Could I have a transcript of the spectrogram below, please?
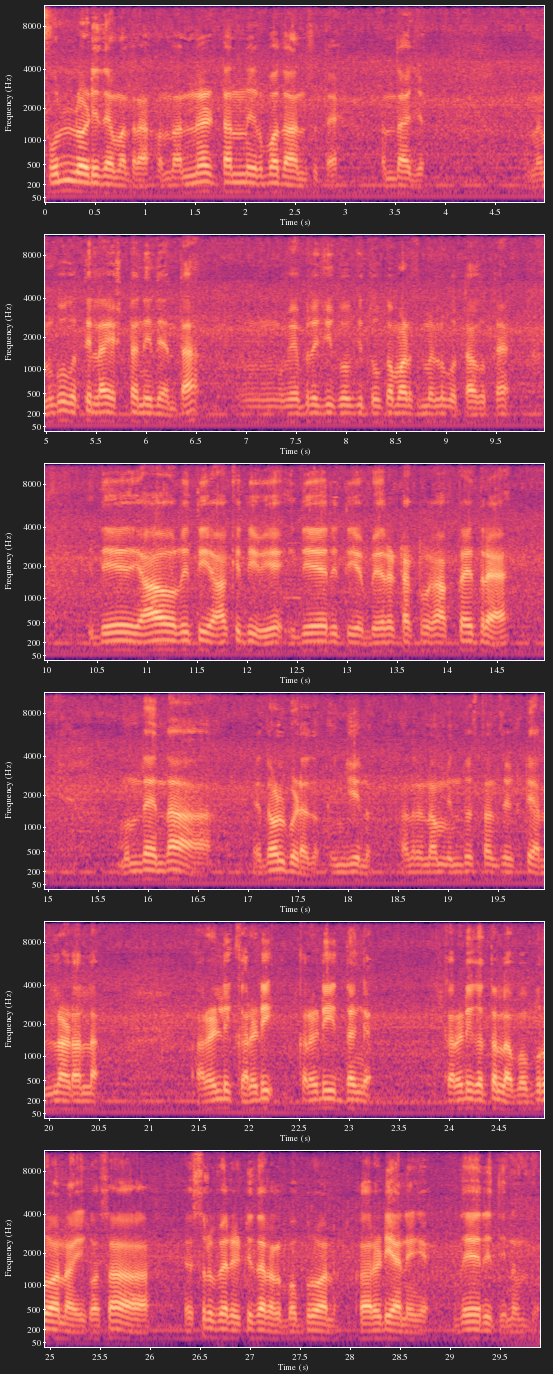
ಫುಲ್ ಹೊಡಿದೆ ಮಾತ್ರ. ಒಂದು ಹನ್ನೆರಡು ಟನ್ ಇರ್ಬೋದಾ ಅನಿಸುತ್ತೆ ಅಂದಾಜು. ನನಗೂ ಗೊತ್ತಿಲ್ಲ ಎಷ್ಟು ಟನ್ ಇದೆ ಅಂತ. ವೆಬ್ರಿಜಿಗೆ ಹೋಗಿ ತೂಕ ಮಾಡಿದ್ಮೇಲೆ ಗೊತ್ತಾಗುತ್ತೆ. ಇದೇ ಯಾವ ರೀತಿ ಹಾಕಿದ್ದೀವಿ, ಇದೇ ರೀತಿ ಬೇರೆ ಟ್ರ್ಯಾಕ್ಟ್ರಿಗೆ ಹಾಕ್ತಾಯಿದ್ರೆ ಮುಂದೆಯಿಂದ ಎದೊಳ್ ಬಿಡೋದು ಇಂಜಿನು ಅಂದರೆ ನಮ್ಮ ಹಿಂದೂಸ್ತಾನ್ ಸಿಕ್ಸ್ಟಿ ಅಲ್ಲಾಡಲ್ಲ ಅರಳಿ ಕರಡಿ ಕರಡಿ ಇದ್ದಂಗೆ. ಕರಡಿ ಗೊತ್ತಲ್ಲ, ಬಬ್ರು ಆನ ಈಗ ಹೊಸ ಹೆಸರು ಬೇರೆ ಇಟ್ಟಿದ್ದಾರಲ್ಲ ಬಬ್ರು ಆನ, ಕರಡಿ ಆನೆಗೆ. ಅದೇ ರೀತಿ ನಮ್ಮದು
